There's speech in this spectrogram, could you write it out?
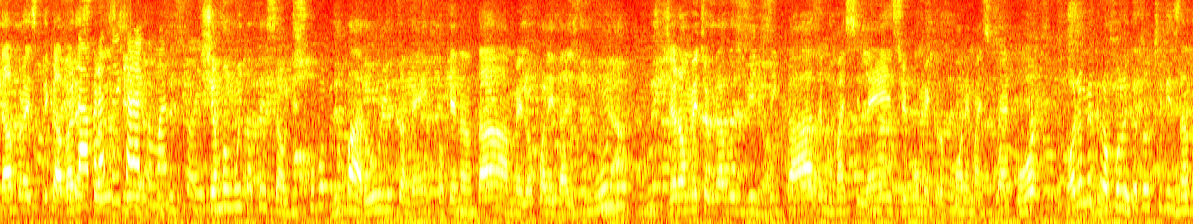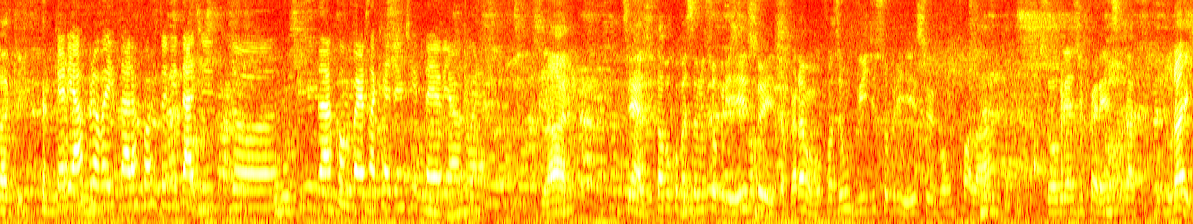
dá pra explicar várias Dá coisas explicar que coisas. chamam muita atenção. Desculpa pelo barulho também, porque não tá a melhor qualidade do mundo. Geralmente eu gravo os vídeos em casa, com mais silêncio, com o microfone mais perto. Olha o microfone que eu tô utilizando aqui. Queria aproveitar a oportunidade do, da conversa que a gente teve agora. Claro. Sim, a gente tava conversando sobre isso e, então, caramba, vou fazer um vídeo sobre isso e vamos falar sobre as diferenças da- culturais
